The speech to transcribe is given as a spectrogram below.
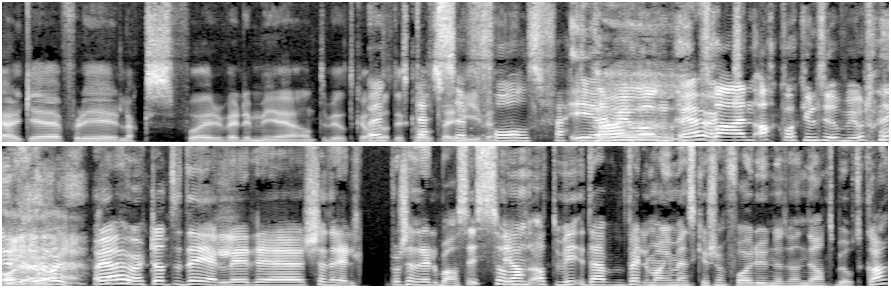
er det ikke fordi laks får veldig mye antibiotika for at de skal holde That's seg a i live? false fact, Ja. everyone. Og jeg har hørt- Fra en akvakulturbiolog. Og jeg har hørt at det gjelder eh, generelt, på generell basis. Sånn at vi, det er veldig mange mennesker som får unødvendig antibiotika,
